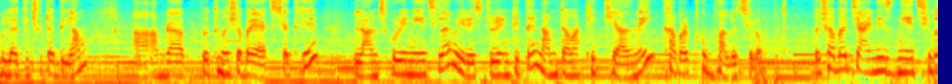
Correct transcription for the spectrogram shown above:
গুলা কিছুটা দিলাম। আমরা প্রথমে সবাই একসাথে লাঞ্চ করে নিয়েছিলাম এই রেস্টুরেন্টটিতে। নামটা আমার ঠিক খেয়াল নেই। খাবার খুব ভালো ছিল। তো সবাই চাইনিজ নিয়েছিল।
